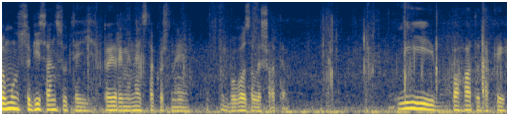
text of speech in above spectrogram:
Тому собі сенсу той, той ремінець також не було залишати. І багато таких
